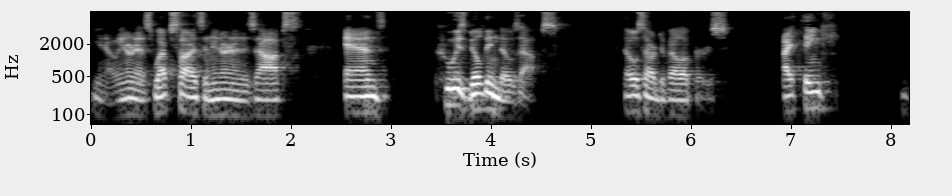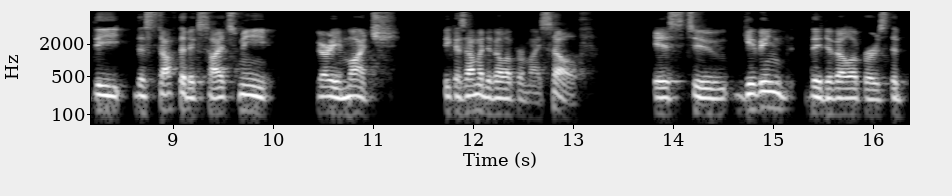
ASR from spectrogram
You know, internet is websites and internet is apps. And who is building those apps? Those are developers. I think the the stuff that excites me very much, because I'm a developer myself, is to giving the developers the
